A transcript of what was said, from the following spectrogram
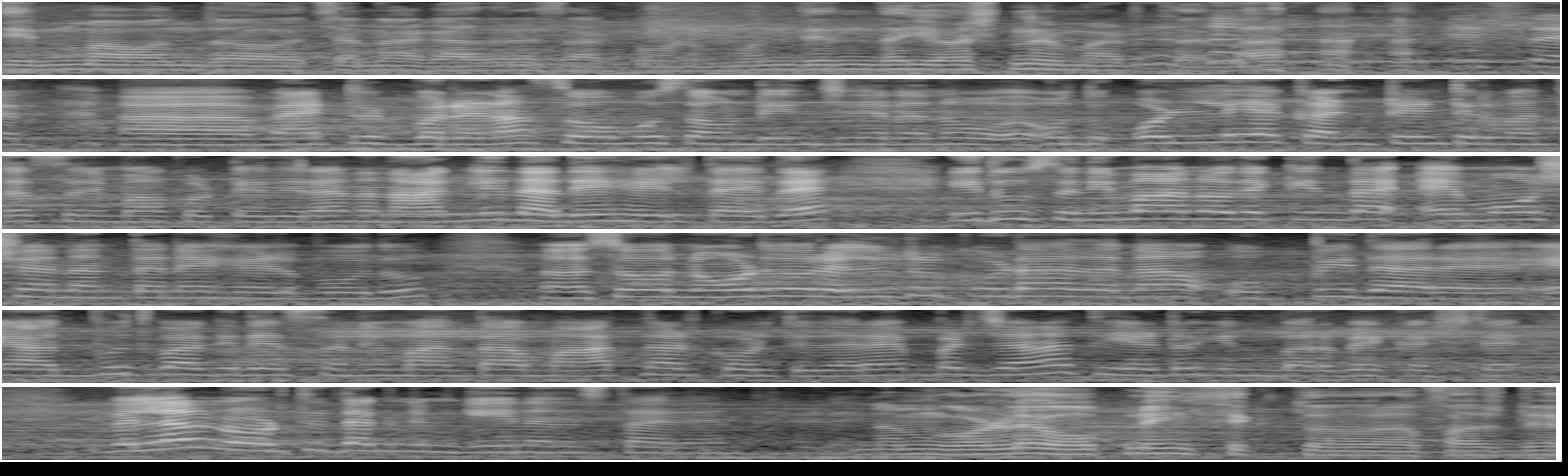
ಸಿನಿಮಾ ಒಂದು ಚೆನ್ನಾಗಾದರೆ ಸಾಕು ಮುಂದಿಂದ ಯೋಚನೆ ಮಾಡ್ತಾ ಇಲ್ಲ. ಸರ್ ಮ್ಯಾಟ್ರಿಕ್ ಬರೋಣ. ಸೋಮು ಸೌಂಡ್ ಇಂಜಿನಿಯರ್ ಅನ್ನೋ ಒಂದು ಒಳ್ಳೆಯ ಕಂಟೆಂಟ್ ಇರುವಂಥ ಸಿನಿಮಾ ಕೊಟ್ಟಿದ್ದೀರಾ. ನಾನು ಆಗ್ಲಿಂದ ಅದೇ ಹೇಳ್ತಾ ಇದ್ದೆ. ಇದು ಸಿನಿಮಾ ಅನ್ನೋದಕ್ಕಿಂತ ಎಮೋಷನ್ ಅಂತಲೇ ಹೇಳ್ಬೋದು. ಸೊ ನೋಡಿದವರೆಲ್ಲರೂ ಕೂಡ ಅದನ್ನು ಒಪ್ಪಿದ್ದಾರೆ. ಏ ಅದ್ಭುತವಾಗಿದೆ ಸಿನಿಮಾ ಅಂತ ಮಾತನಾಡ್ಕೊಳ್ತಿದ್ದಾರೆ. ಬಟ್ ಜನ ಥಿಯೇಟ್ರಿಗೆ ಇನ್ನು ಬರಬೇಕಷ್ಟೇ. ಇವೆಲ್ಲವೂ ನೋಡ್ತಿದ್ದಾಗ ನಿಮ್ಗೆ ಏನು ಅನಿಸ್ತಾ ಇದೆ ಅಂತ ನಮ್ಗೆ ಒಳ್ಳೆ ಓಪನಿಂಗ್ ಸಿಕ್ತು ಫಸ್ಟ್ ಡೇ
